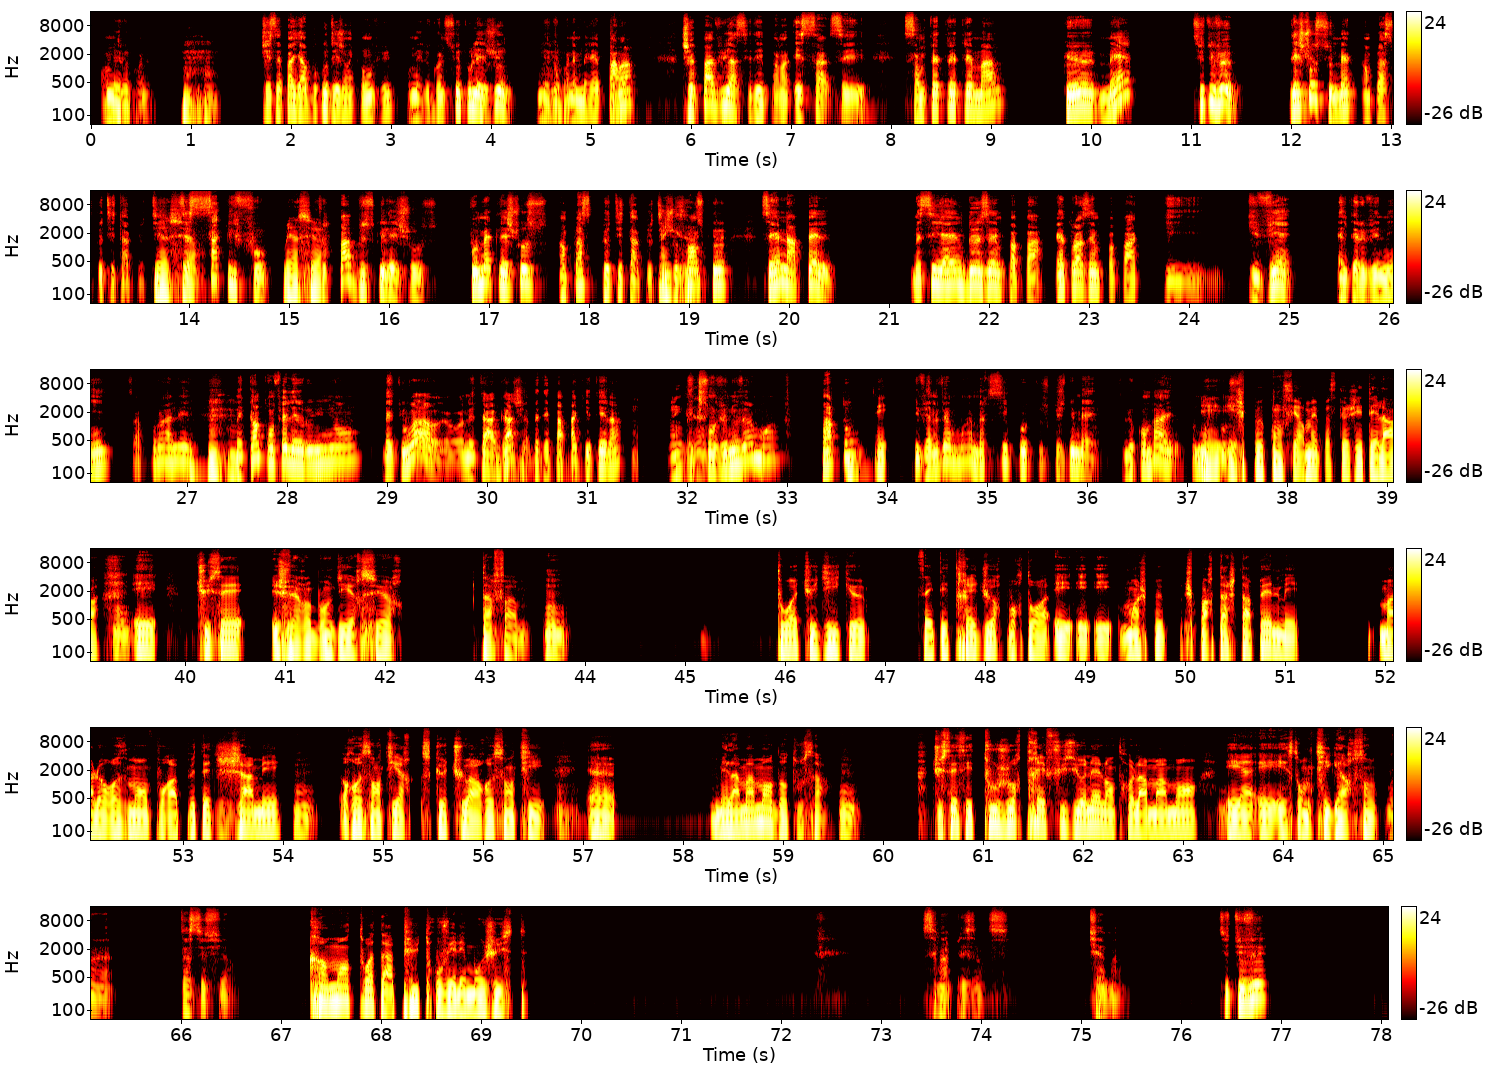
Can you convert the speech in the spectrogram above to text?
on me reconnaît. Mm-hmm. Je sais pas, il y a beaucoup de gens qui ont vu, on me reconnaît, surtout les jeunes, on me reconnaissent. Mais les parents, je n'ai pas vu assez des parents. Et ça, c'est, ça me fait très très mal que, mais, si tu veux, les choses se mettent en place petit à petit. C'est ça qu'il faut. Bien sûr. Faut pas brusquer les choses. Il faut mettre les choses en place petit à petit. Je pense que c'est un appel. Mais s'il y a un deuxième papa, un troisième papa qui, qui vient intervenir, ça pourra aller. Mhm. Mais quand on fait les réunions, mais tu vois, on était à Gage, il y avait des papas qui étaient là, et qui sont venus vers moi, partout. Et qui viennent vers moi. Merci pour tout ce que je dis, mais le combat est pour nous et, et, je peux confirmer parce que j'étais là. Mm. Et tu sais, je vais rebondir sur ta femme. Mm. Toi, tu dis que ça a été très dur pour toi. Et, et, et, moi, je, peux, je partage ta peine, mais malheureusement, on pourra peut-être jamais mm. ressentir ce que tu as ressenti. Euh, mais la maman dans tout ça, tu sais, c'est toujours très fusionnel entre la maman et, et, et son petit garçon. Ouais, ça c'est sûr. Comment toi, tu as pu trouver les mots justes? C'est ma présence. Tiens, Si tu veux,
